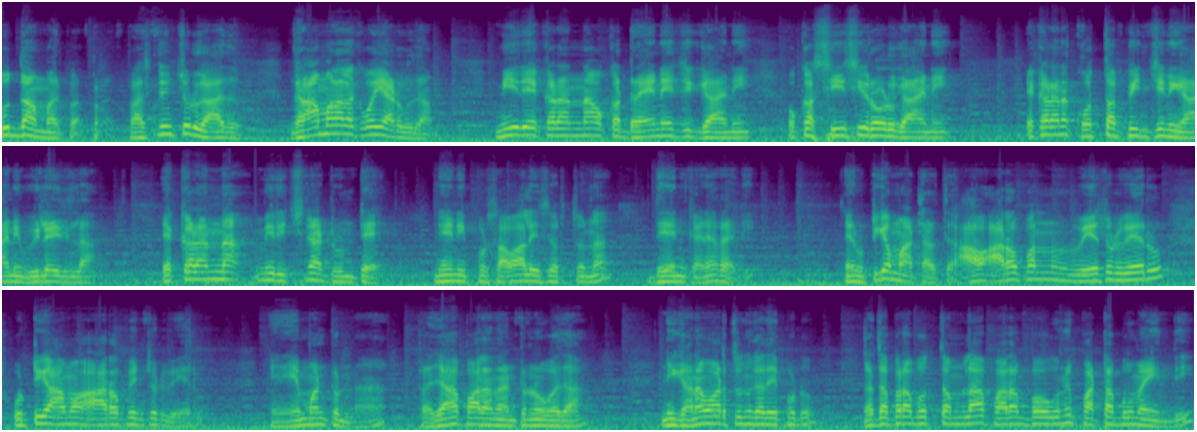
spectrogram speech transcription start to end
చూద్దాం మరి. ప్ర- ప్రశ్నించుడు కాదు. గ్రామాలకు పోయి అడుగుదాం. మీరు ఎక్కడన్నా ఒక డ్రైనేజీ కానీ ఒక సీసీ రోడ్ కానీ ఎక్కడన్నా కొత్త పింఛని కానీ విలేజ్లో ఎక్కడన్నా మీరు ఇచ్చినట్టు ఉంటే నేను ఇప్పుడు సవాల్ విసురుతున్నా దేనికైనా రెడీ. నేను ఉట్టిగా మాట్లాడుతా. ఆ- ఆరోపణ వేసుడు వేరు ఉట్టిగా ఆమె ఆరోపించుడు వేరు. నేను ఏమంటున్నా ప్రజాపాలన అంటున్నావు కదా నీకు అనబడుతుంది కదా ఇప్పుడు? గత ప్రభుత్వంలో పరంపోగుని పట్టభూమి అయింది.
